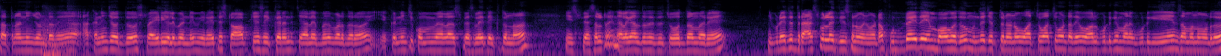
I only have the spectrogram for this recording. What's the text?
సత్నా నుంచి ఉంటుంది. అక్కడి నుంచి వద్దు స్ట్రైట్ వెళ్ళిపోండి. మీరైతే స్టాప్ చేసి ఎక్కారంటే చాలా ఇబ్బంది పడతారు. ఇక్కడి నుంచి కుంభమేళ స్పెషల్ అయితే ఎక్కుతున్నా. ఈ స్పెషల్ ట్రైన్ ఎలాగెళ్తుంది అయితే చూద్దాం మరి. ఇప్పుడైతే ద్రాక్ష పళ్ళు అయితే తీసుకున్నాం అనమాట ఫుడ్ అయితే ఏం బాగోదు. ముందే చెప్తున్నాను వచ్చ వచ్చగా ఉంటుంది. వాళ్ళ ఫుడ్కి మనకి ఫుడ్కి ఏం సంబంధం ఉండదు.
